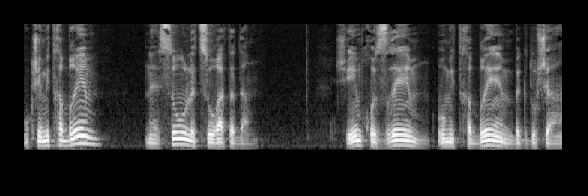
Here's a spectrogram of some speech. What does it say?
וכשמתחברים, נעשו לצורת אדם, שאם חוזרים ומתחברים בקדושה,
